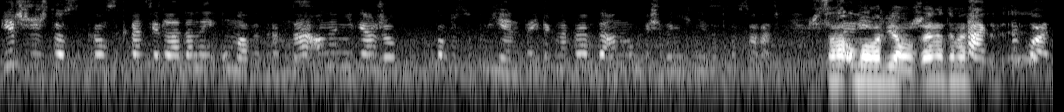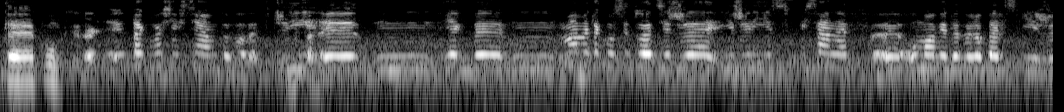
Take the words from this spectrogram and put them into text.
Pierwsza rzecz to jest konsekwencje dla danej umowy, prawda? One nie wiążą po prostu klienta i tak naprawdę on mógłby się do nich nie zastosować. Że sama Czyli- umowa wiąże, natomiast Tak, te punkty, tak? Y, Tak właśnie chciałam to dodać. Czyli Tak. mm, jakby mamy taką sytuację, że jeżeli jest wpisane w y, umowie deweloperskiej, że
